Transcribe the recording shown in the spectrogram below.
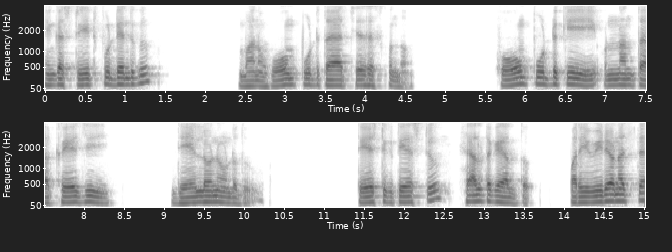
ఇంకా స్ట్రీట్ ఫుడ్ ఎందుకు? మనం హోమ్ ఫుడ్ తయారు చేసేసుకుందాం. హోమ్ ఫుడ్కి ఉన్నంత క్రేజీ దేనిలోనే ఉండదు. టేస్ట్కి టేస్ట్ హెల్త్కి హెల్త్. మరి ఈ వీడియో నచ్చితే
